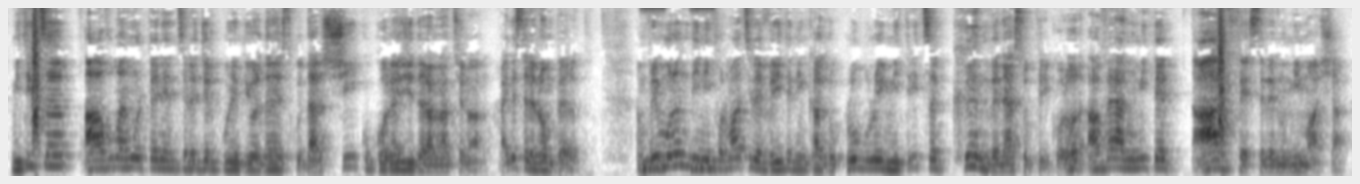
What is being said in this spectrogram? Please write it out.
Mitriță a avut mai multe neînțelegeri cu Edi Ordănescu, dar și cu colegii de la Național. Haideți să le luăm pe rând. În primul rând, din informațiile venite din cadrul clubului, Mitriță, când venea sub tricolor, avea anumite arfe, să le numim așa.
